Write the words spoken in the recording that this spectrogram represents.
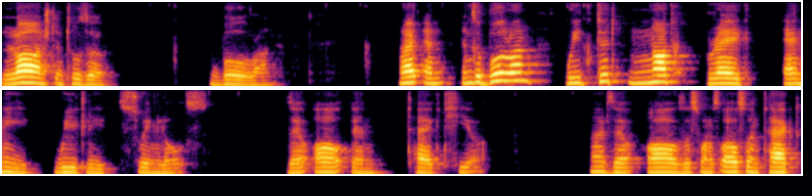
launched into the bull run. Right? And in the bull run, we did not break any weekly swing lows. They're all intact here. Right? They're all, this one is also intact.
